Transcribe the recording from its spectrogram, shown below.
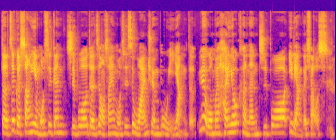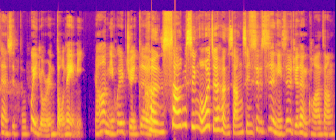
的这个商业模式跟直播的这种商业模式是完全不一样的，因为我们很有可能直播一两个小时，但是不会有人抖内你，然后你会觉得很伤心，我会觉得很伤心，是不是？你是不是觉得很夸张？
